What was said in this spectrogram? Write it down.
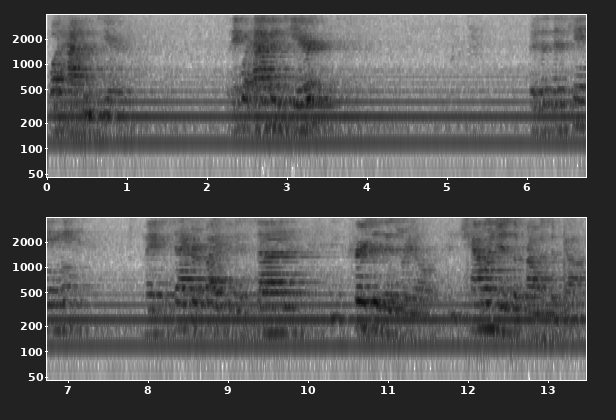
What happens here? I think what happens here is that this king makes a sacrifice of his son curses Israel and challenges the promise of God.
